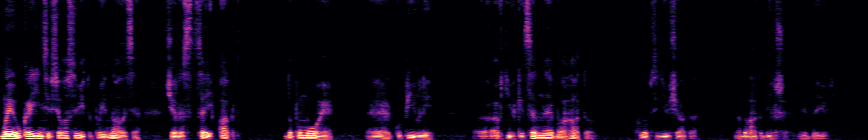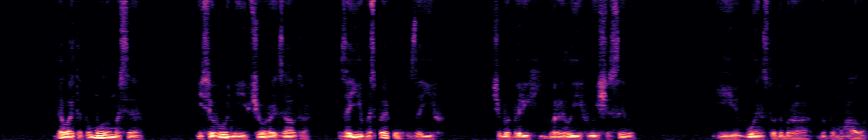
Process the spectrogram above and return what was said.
Ми, українці всього світу, поєдналися через цей акт допомоги е, купівлі е, автівки. Це небагато. Хлопці, дівчата набагато більше віддають. Давайте помолимося і сьогодні, і вчора, і завтра за їх безпеку, за їх, щоб берегли їх вищі сили, і воїнство добра допомагало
